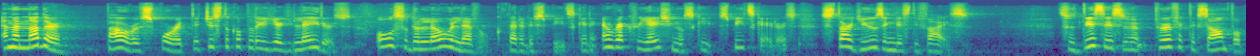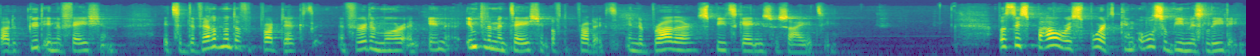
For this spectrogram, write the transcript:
And another power of sport that just a couple of years later, also the lower level competitive speed skating and recreational speed skaters start using this device. So this is a perfect example about a good innovation. It's a development of a product and furthermore an implementation of the product in the broader speed skating society. But this power of sport can also be misleading.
